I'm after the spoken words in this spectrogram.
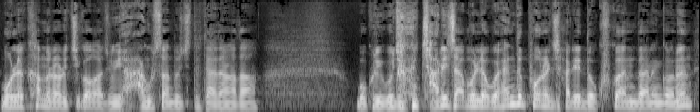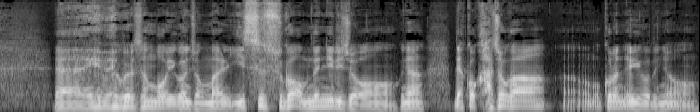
몰래 카메라로 찍어가지고 야, 한국 사람도 진짜 대단하다. 뭐 그리고 자리 잡으려고 핸드폰을 자리에 놓고 간다는 거는 예, 외국에서 뭐 이건 정말 있을 수가 없는 일이죠. 그냥 내 거 가져가 어, 뭐 그런 얘기거든요.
